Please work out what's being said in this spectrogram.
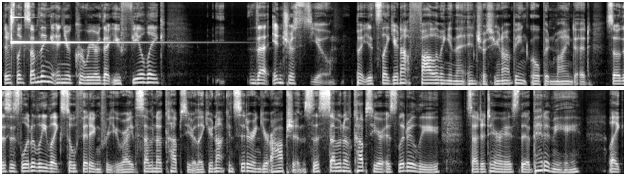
there's like something in your career that you feel like that interests you but it's like you're not following in that interest. You're not being open-minded. So this is literally like so fitting for you right? Seven of cups here. Like you're not considering your options. This seven of cups here is literally sagittarius the epitome. Like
